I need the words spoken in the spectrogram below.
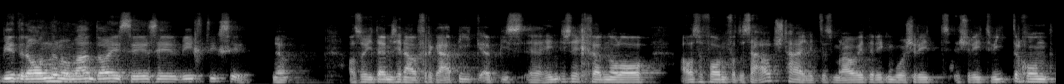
wie der andere Moment auch sehr, sehr wichtig gewesen. Ja, also in dem Sinne auch Vergebung etwas äh, hinter sich können lassen, als eine Form von der Selbstheilung, dass man auch wieder irgendwo einen Schritt, einen Schritt weiterkommt.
